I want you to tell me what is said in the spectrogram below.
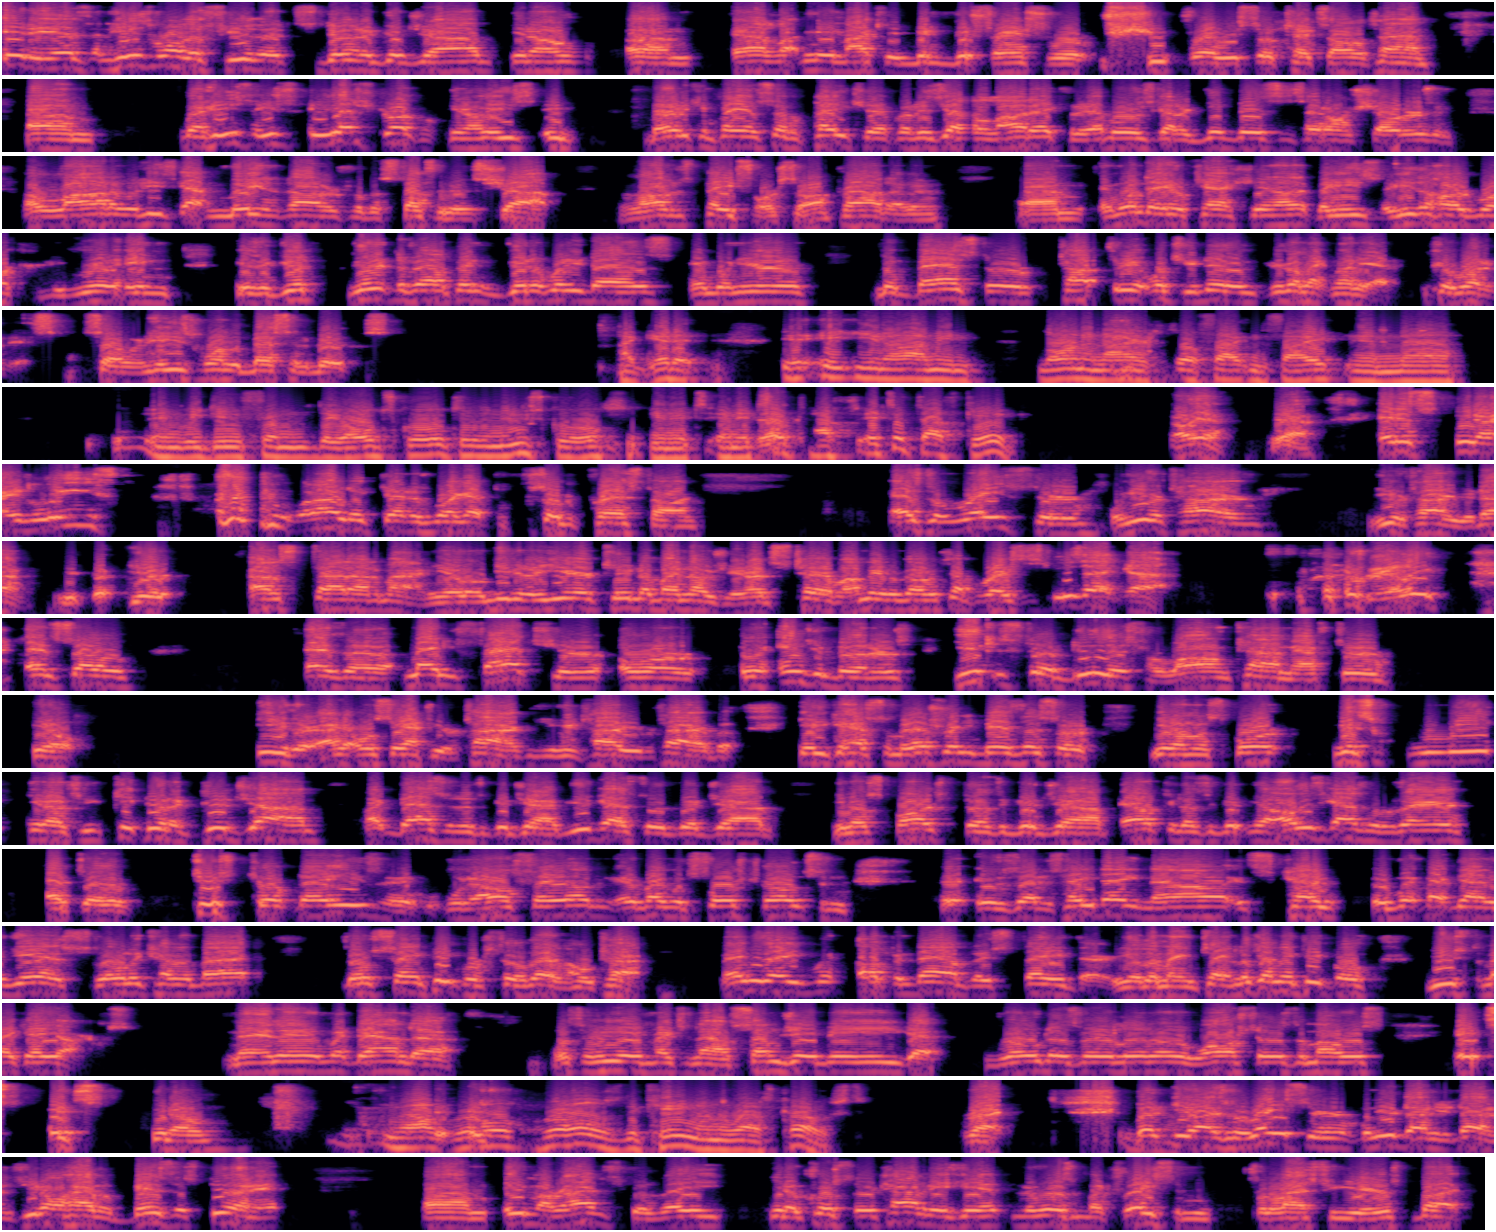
It is, and he's one of the few that's doing a good job. You know, um, and like me and Mikey have been good friends for shoot forever. We still text all the time. Um, but he's he's he's a struggle. You know, he's he barely can pay himself a paycheck, but he's got a lot of equity. I've always got a good business head on his shoulders, and a lot of what he's got millions of dollars worth of stuff in his shop. A lot of it's paid for, so I'm proud of him. Um, and one day he'll cash in on it, but he's he's a hard worker. He really he's a good good at developing, good at what he does. And when you're the best or top three at what you do, you're gonna make money at it, no matter what it is. So, and he's one of the best in the business. I get it. It- it- you know, I mean, Lauren and I are still fighting the fight, and uh, and we do from the old school to the new school, and it's and it's a tough it's a tough gig. Oh yeah, yeah. And it's you know at least what I looked at is what I got so depressed on. As a racer, when you retire, you retire, you're done. You're, you're out of sight, out of mind. You know, we'll give it a year or two, nobody knows you. It's terrible. I mean, we're going to a couple races. Who's that guy? really? And so, as a manufacturer or or engine builders, you can still do this for a long time after, you know, either I won't say after you retire because you retire, you retire, but you, know, you can have somebody else run your business or you know, when sport this week, you know, if you keep doing a good job, like Dazzler does a good job, you guys do a good job, you know, Sparks does a good job, Elka does a good, you know, all these guys were there at the two stroke days and when it all failed, everybody went four strokes and it was at its heyday. Now it's kind of, it went back down again. It's slowly coming back. Those same people are still there the whole time. Maybe they went up and down, but they stayed there. You know, they maintained. Look how many people used to make ARs. Man, then it went down to what's the who even makes it now? Some JB, you got Roll does very little, Walsh does the most. It's it's you know Well, roll roll's the king on the West Coast. right. But you know, as a racer, when you're done, you're done. If you don't have a business doing it, um, even my riding school, they you know, of course, the economy hit, and there wasn't much racing for the last few years. But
